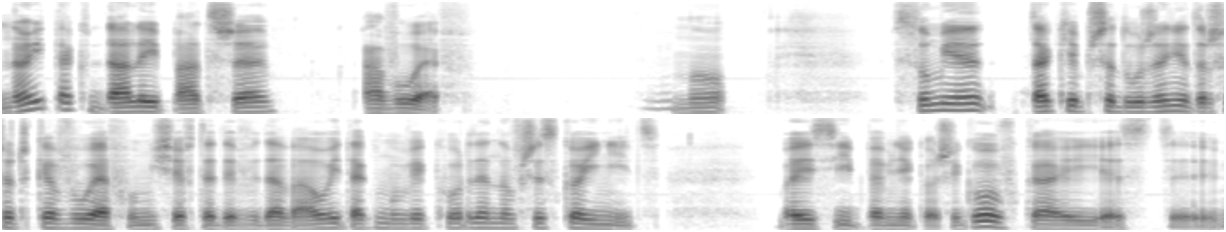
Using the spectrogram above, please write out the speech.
No i tak dalej patrzę, AWF. No, w sumie takie przedłużenie troszeczkę WF-u mi się wtedy wydawało i tak mówię, kurde, no wszystko i nic. Bo jest i pewnie koszykówka, i jest y,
